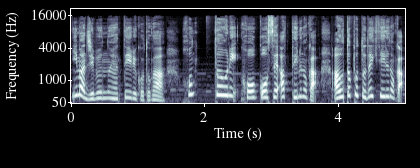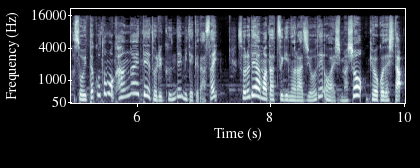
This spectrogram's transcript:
今自分のやっていることが本当に方向性合っているのか、アウトプットできているのか、そういったことも考えて取り組んでみてください。それではまた次のラジオでお会いしましょう。京子でした。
